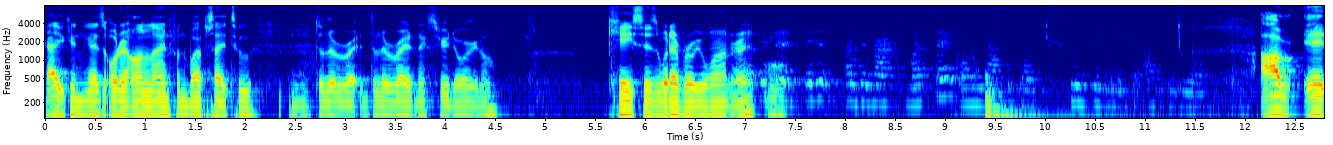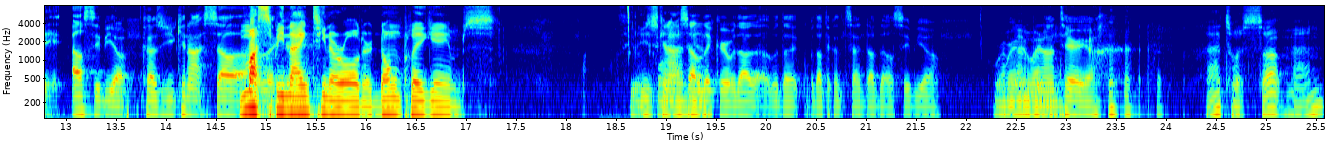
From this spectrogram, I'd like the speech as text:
Yeah, you can you guys order online from the website too. Deliver right, deliver right next to your door, you know. Cases, whatever we want, right? Is it, is it a direct website or you have to go exclusively to LCBO? Uh, it LCBO because you cannot sell. Must be 19 or older. Don't play games. You just cannot sell here. liquor without with the without the consent of the LCBO. We're in, Remember we're in. Ontario. That's what's up, man.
